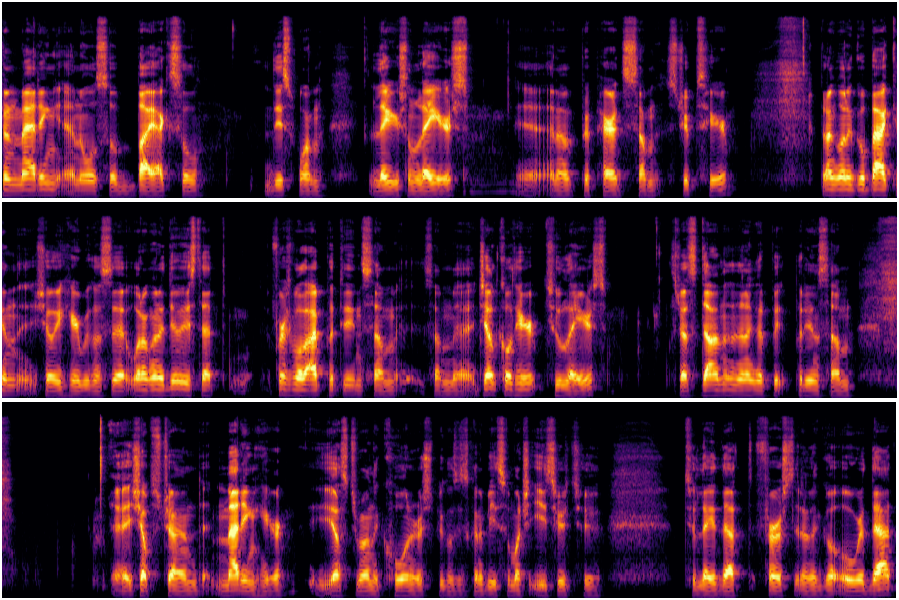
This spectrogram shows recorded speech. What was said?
matting and also biaxial this one layers on layers uh, and I've prepared some strips here. But I'm going to go back and show you here because uh, what I'm going to do is that first of all I put in some some uh, gel coat here two layers so that's done and then I'm going to put in some uh, shop strand matting here just around the corners because it's going to be so much easier to to lay that first and then go over that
